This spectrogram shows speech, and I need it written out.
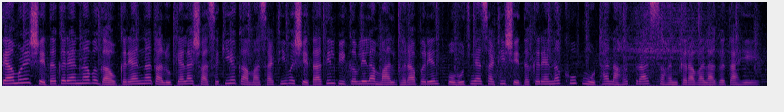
त्यामुळे शेतकऱ्यांना व गावकऱ्यांना तालुक्याला शासकीय कामासाठी व शेतातील पिकवलेला माल घरापर्यंत पोहोचण्यासाठी शेतकऱ्यांना खूप मोठा नाहक त्रास सहन करावा लागत आहे.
